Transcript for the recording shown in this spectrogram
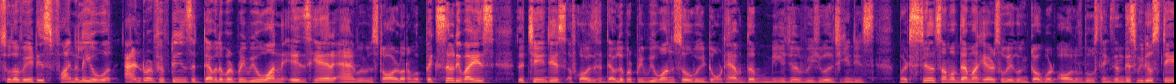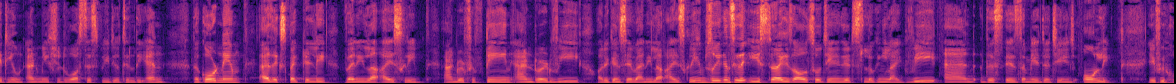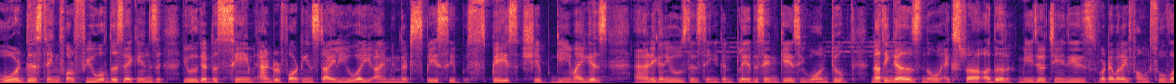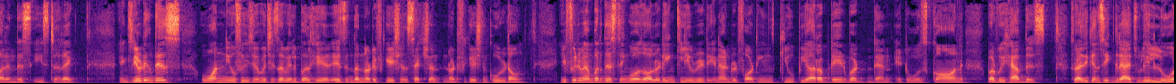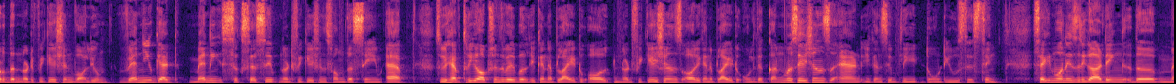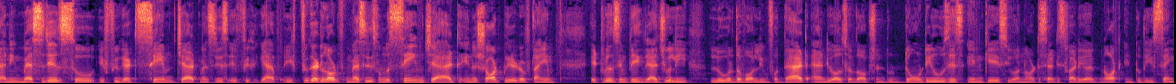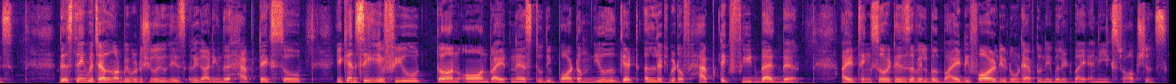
So the wait is finally over. Android 15's developer preview 1 is here and we've installed on our Pixel device. The changes, of course, it's a developer preview 1, so we don't have the major visual changes. But still some of them are here, so we're going to talk about all of those things. In this video, stay tuned and make sure to watch this video till the end. The code name, as expectedly, Vanilla Ice Cream. Android 15, Android V, or you can say Vanilla Ice Cream. So you can see the Easter egg is also changed. It's looking like V and this is the major change only. If you hold this thing for few of the seconds you will get the same android 14 style ui i mean that spaceship spaceship game i guess. And you can use this thing you can play this in case you want to. Nothing else no extra other major changes whatever i found so far in this easter egg Including this, one new feature which is available here is in the notification section, notification cooldown. If you remember, this thing was already included in Android 14 QPR update, but then it was gone. But we have this. So as you can see, gradually lower the notification volume when you get many successive notifications from the same app. So you have three options available. You can apply to all notifications or you can apply to only the conversations and you can simply don't use this thing. Second one is regarding the many messages. So if you get same same chat messages. If you have if you get a lot of messages from the same chat in a short period of time it will simply gradually lower the volume for that. And you also have the option to don't use this in case you are not satisfied you are not into these things. This thing which i will not be able to show you is regarding the haptics. So you can see if you turn on brightness to the bottom you'll get a little bit of haptic feedback there. I think so. It is available by default. You don't have to enable it by any extra options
